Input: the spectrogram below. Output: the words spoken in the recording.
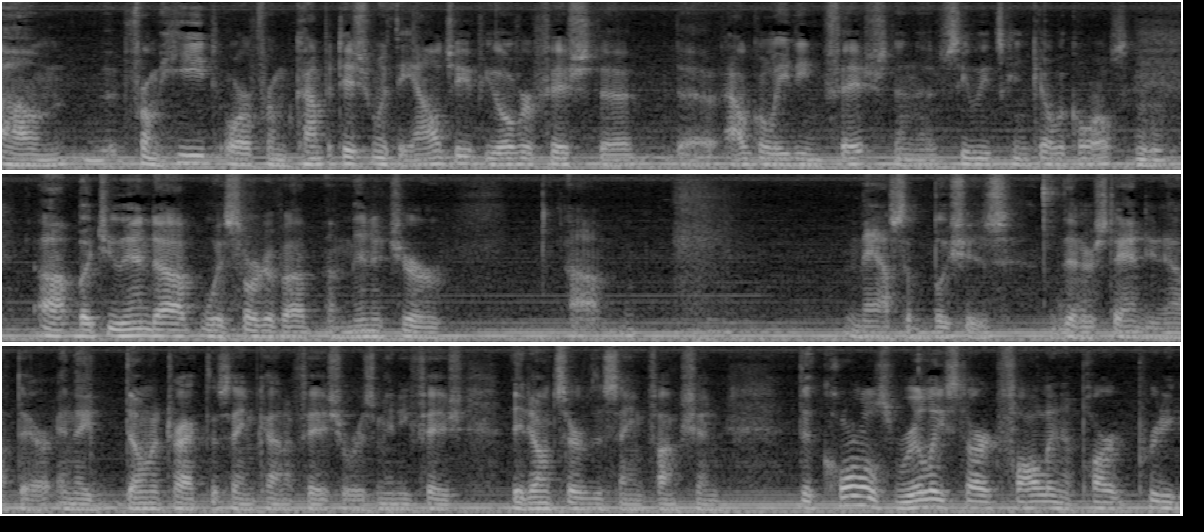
Um, from heat or from competition with the algae, if you overfish the, the algal eating fish, then the seaweeds can kill the corals. Mm-hmm. Uh, but you end up with sort of a, a miniature um, mass of bushes that are standing out there, and they don't attract the same kind of fish or as many fish. They don't serve the same function. The corals really start falling apart pretty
